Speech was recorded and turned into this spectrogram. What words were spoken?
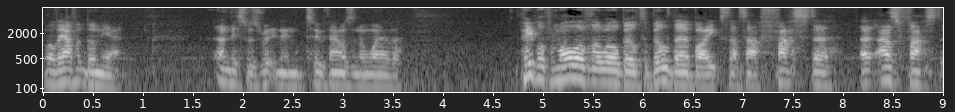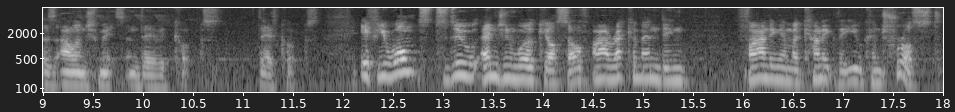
Well, they haven't done yet. And this was written in 2000 and whenever. People from all over the world build to build their bikes that are faster, as fast as Alan Schmitz and David Cooks. Dave Cooks. If you want to do engine work yourself, I'm recommending finding a mechanic that you can trust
